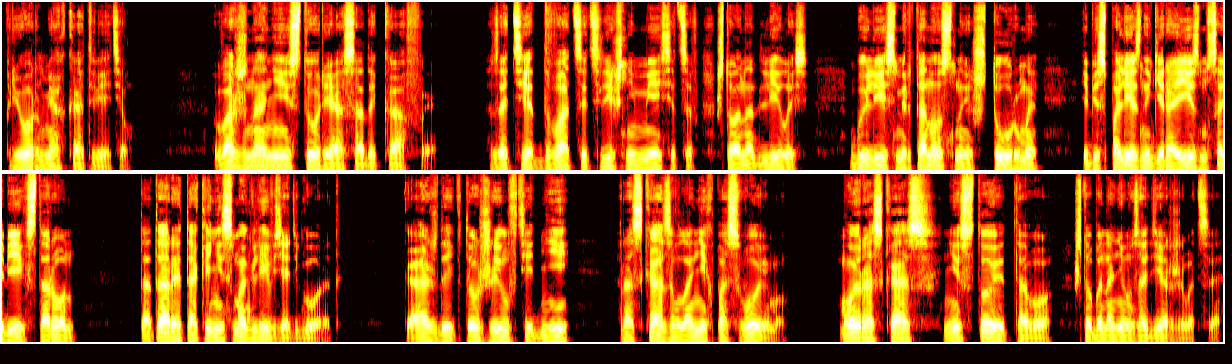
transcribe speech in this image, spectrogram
Приор мягко ответил. «Важна не история осады Каффы, за те двадцать с лишним месяцев, что она длилась, были и смертоносные штурмы, и бесполезный героизм с обеих сторон. Татары так и не смогли взять город. Каждый, кто жил в те дни, рассказывал о них по-своему. Мой рассказ не стоит того, чтобы на нем задерживаться.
